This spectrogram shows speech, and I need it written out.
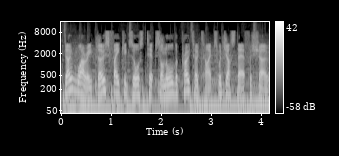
Don't worry, those fake exhaust tips on all the prototypes were just there for show.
